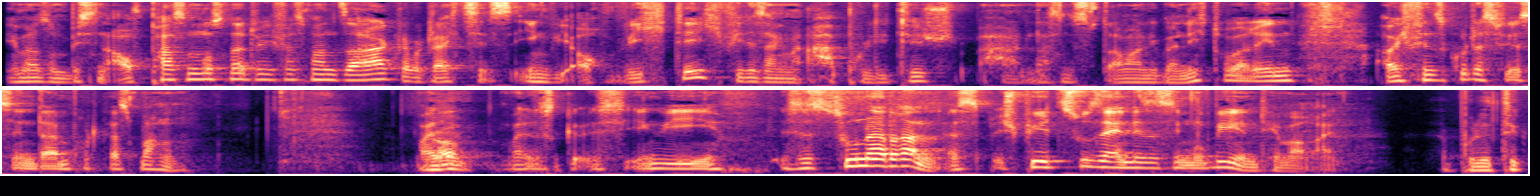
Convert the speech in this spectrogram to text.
immer so ein bisschen aufpassen muss natürlich, was man sagt, aber gleichzeitig ist es irgendwie auch wichtig. Viele sagen, ah, politisch, ah, lass uns da mal lieber nicht drüber reden. Aber ich finde es gut, dass wir es in deinem Podcast machen. Weil, ja. weil es ist irgendwie, es ist zu nah dran. Es spielt zu sehr in dieses Immobilienthema rein. Politik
